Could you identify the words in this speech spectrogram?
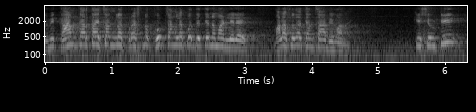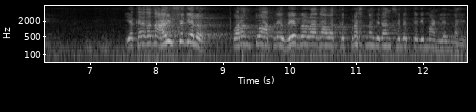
तुम्ही काम करताय चांगलं प्रश्न खूप चांगल्या पद्धतीनं मांडलेले आहेत. मला सुद्धा त्यांचा अभिमान आहे. की शेवटी एका एकाचं आयुष्य गेलं परंतु आपल्या वेगवेगळ्या गावातले प्रश्न विधानसभेत कधी मांडलेले नाहीत.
